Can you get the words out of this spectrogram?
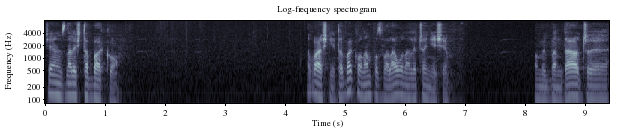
Chciałem znaleźć tabako. No właśnie, tabako nam pozwalało na leczenie się. Mamy bandaże,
